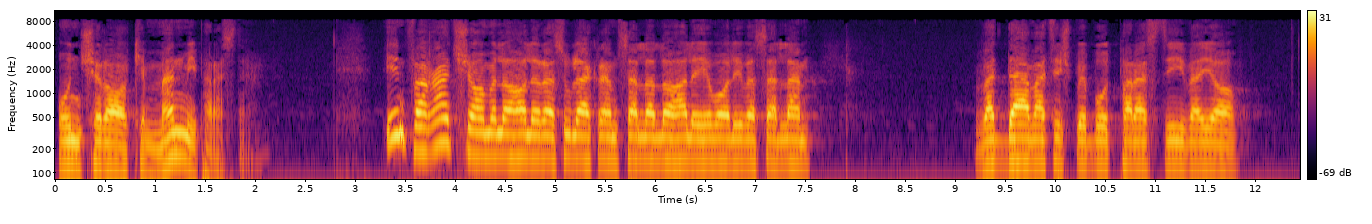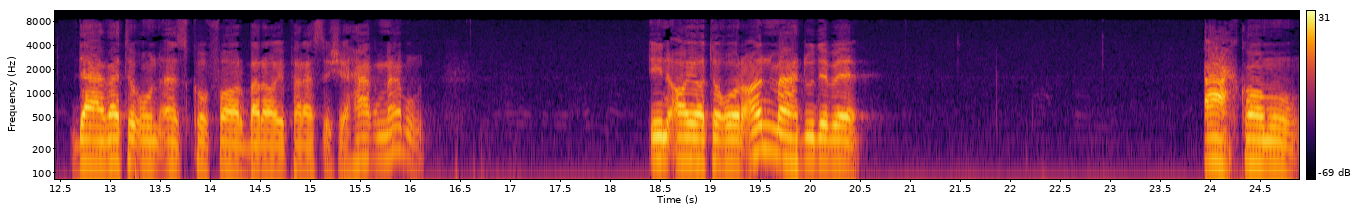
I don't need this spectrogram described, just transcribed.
اون چرا که من می پرستم این فقط شامل حال رسول اکرم صلی الله علیه و آله و سلم و دعوتش به بود پرستی و یا دعوت اون از کفار برای پرستش حق نبود. این آیات قرآن محدود به احکام و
